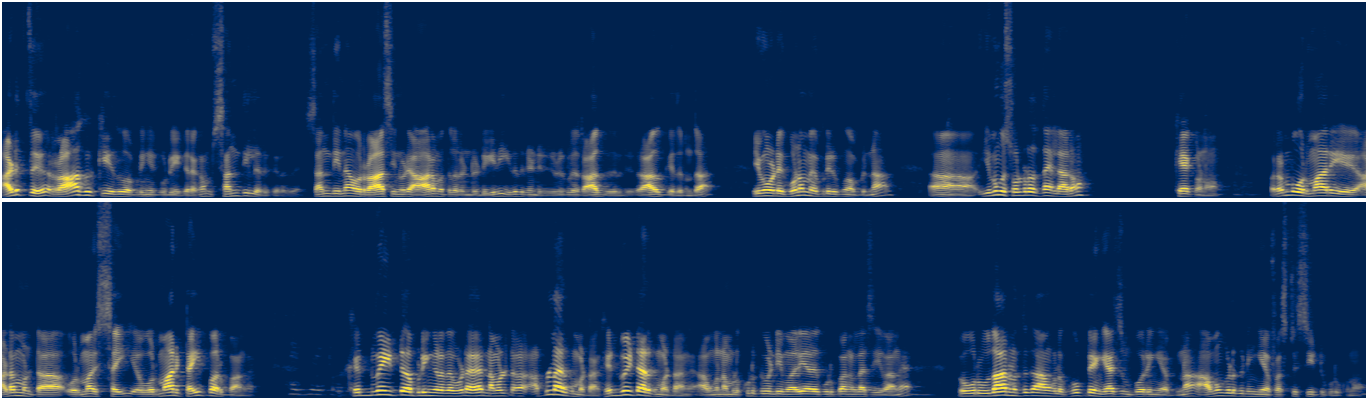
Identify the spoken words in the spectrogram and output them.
அடுத்து ராகு கேது அப்படிங்கக்கூடிய கிரகம் சந்தியில் இருக்கிறது. சந்தினா ஒரு ராசியினுடைய ஆரம்பத்தில் ரெண்டு டிகிரி இருபத்தி ரெண்டு டிகிரிக்குள்ள ராகு ராகு கேது இருந்தால் இவங்களுடைய குணம் எப்படி இருக்கும் அப்படின்னா இவங்க சொல்கிறது தான் எல்லாரும் கேட்கணும். ரொம்ப ஒரு மாதிரி அடமண்ட்டாக ஒரு மாதிரி சை ஒரு மாதிரி டைப்பாக இருப்பாங்க. ஹெட் வெயிட் அப்படிங்கிறத விட நம்மள்ட்ட அப்படிலாம் இருக்க மாட்டாங்க. ஹெட் வெயிட்டாக இருக்க மாட்டாங்க. அவங்க நம்மளுக்கு கொடுக்க வேண்டிய மரியாதை கொடுப்பாங்க எல்லாம் செய்வாங்க. இப்போ ஒரு உதாரணத்துக்கு அவங்கள கூப்பிட்டு எங்கேயாச்சும் போகிறீங்க அப்படின்னா அவங்களுக்கு நீங்கள் ஃபஸ்ட்டு சீட்டு கொடுக்கணும்.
